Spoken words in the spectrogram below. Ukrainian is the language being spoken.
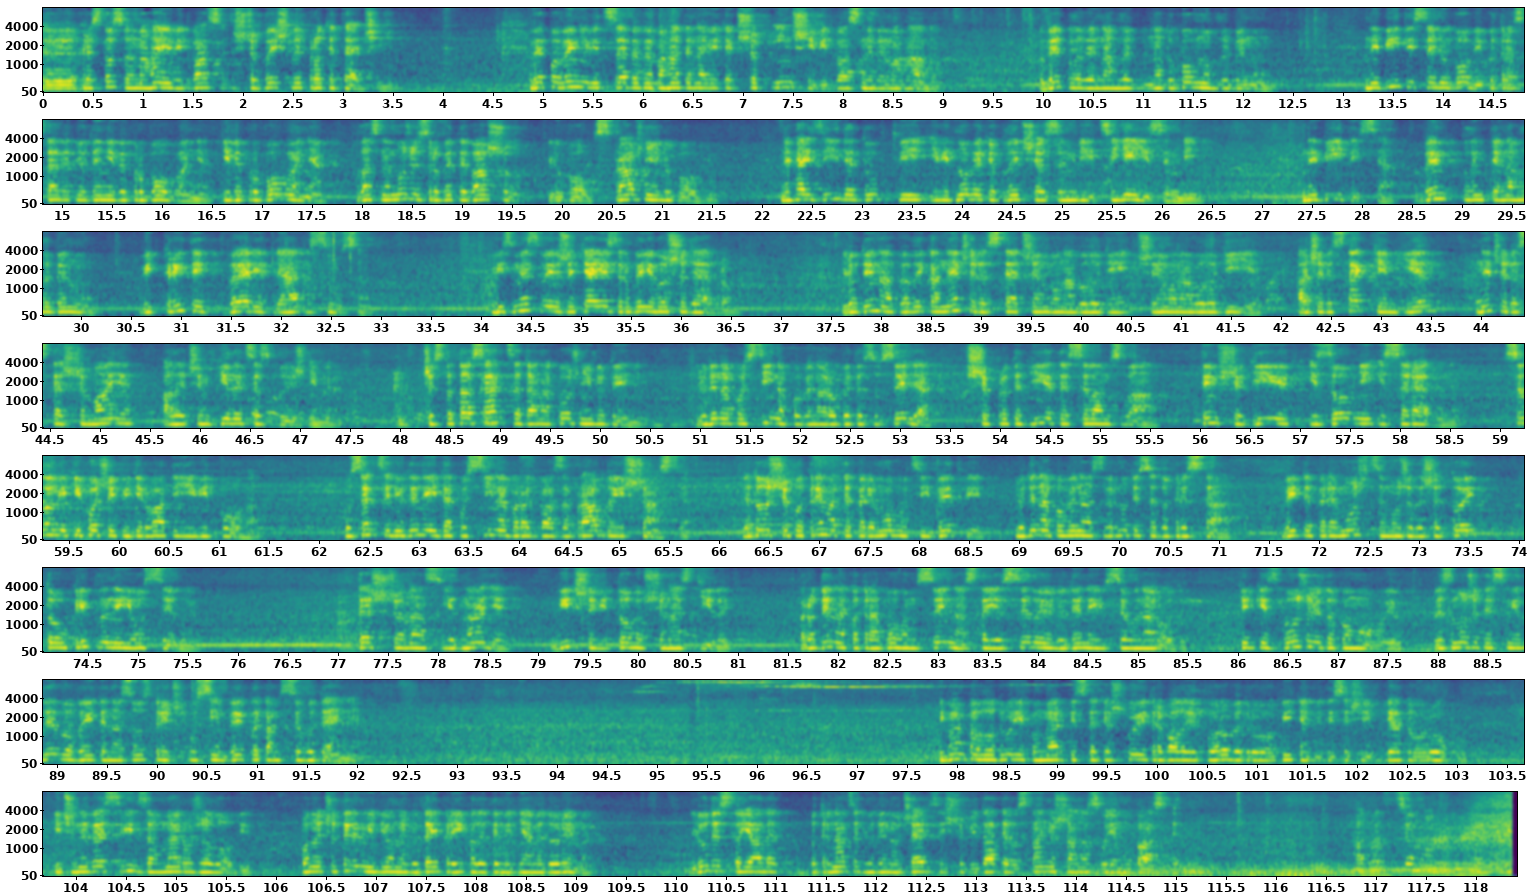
Е, Христос вимагає від вас, щоб ви йшли проти течії. Ви повинні від себе вимагати, навіть якщо б інші від вас не вимагали. Випливи на, глиб... на духовну глибину. Не бійтеся любові, котра ставить людині випробовування. Ті випробовування, власне, можуть зробити вашу любов справжньою любов'ю. Нехай зійде дух твій і відновить обличчя землі, цієї землі. Не бійтеся, виплиньте на глибину, відкрийте двері для Ісуса. Візьми своє життя і зроби його шедевром. Людина велика не через те, чим вона володіє, чим вона володіє, а через те, ким є, не через те, що має, але чим ділиться з ближніми. Чистота серця дана кожній людині. Людина постійно повинна робити зусилля, щоб протидіяти силам зла, тим, що діють і ззовні, і зсередини, силам, які хочуть відірвати її від Бога. У серці людини йде постійна боротьба за правду і щастя. Для того, щоб отримати перемогу в цій битві, людина повинна звернутися до Христа. Вийти переможцем може лише той, хто укріплений Його силою. Те, що нас єднає, більше від того, що нас ділить. Родина, котра Богом сильна, стає силою людини і всього народу. Тільки з Божою допомогою ви зможете сміливо вийти на зустріч усім викликам сьогодення. Іван Павло II помер після тяжкої тривалої хвороби 2 квітня 2005 року. І чи не весь світ завмер у жалобі? Понад 4 мільйони людей приїхали тими днями до Рима. Люди стояли по 13 годин у черзі, щоб віддати останню шану своєму пастирю. А 27 квітня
